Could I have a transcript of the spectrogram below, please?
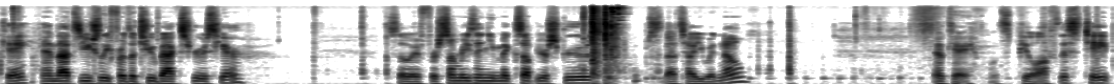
Okay, and that's usually for the two back screws here. So if for some reason you mix up your screws, oops, that's how you would know. Okay, let's peel off this tape.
